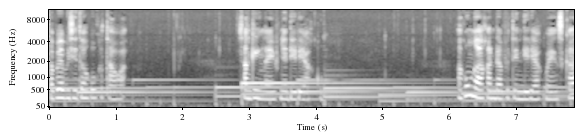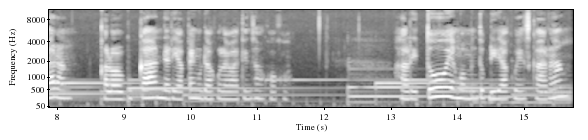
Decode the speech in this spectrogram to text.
Tapi habis itu aku ketawa. Saking naifnya diri aku. Aku gak akan dapetin diri aku yang sekarang kalau bukan dari apa yang udah aku lewatin sama Koko. Hal itu yang membentuk diri aku yang sekarang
